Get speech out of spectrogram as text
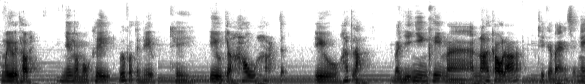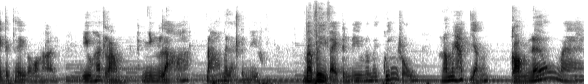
không yêu thì thôi. Nhưng mà một khi bước vào tình yêu thì yêu cho wholehearted, yêu hết lòng. Và dĩ nhiên khi mà anh nói câu đó thì các bạn sẽ ngay tức thì có câu hỏi, yêu hết lòng nhưng lỡ đó mới là tình yêu. Và vì vậy tình yêu nó mới quyến rũ, nó mới hấp dẫn. Còn nếu mà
